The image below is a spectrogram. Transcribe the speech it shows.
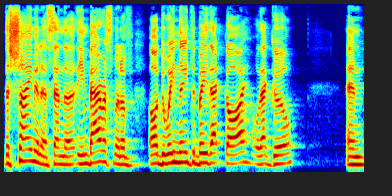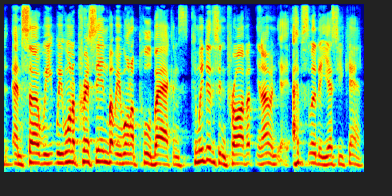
the shame in us and the, embarrassment of, oh, do we need to be that guy or that girl? And, and so we, we want to press in, but we want to pull back. And can we do this in private? You know, and absolutely, yes, you can.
